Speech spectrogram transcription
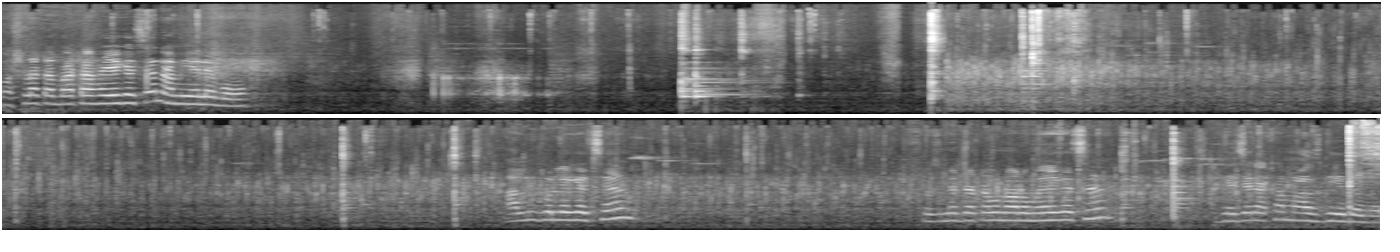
মশলাটা বাটা হয়ে গেছে, নামিয়ে নেব। আলু গলে গেছে। সজনে ডাঁটাও নরম হয়ে গেছে। ভেজে রাখা মাছ দিয়ে দেবো।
